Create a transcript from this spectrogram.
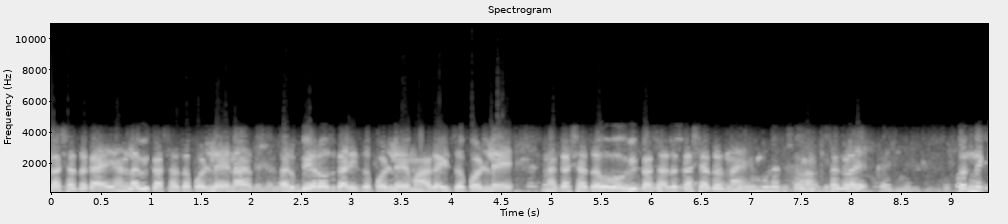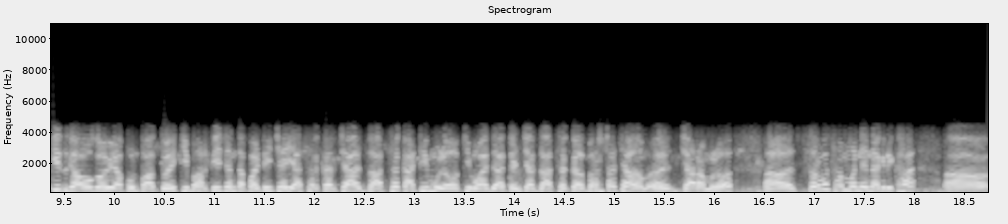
कशाचं काय? ह्यांना विकासाचं पडलंय ना. अरे बेरोजगारीचं पडलंय महागाईचं पडलंय ना कशाचं विकासाचं कशाचंच नाही. सगळं तर नक्कीच गावोगावी आपण पाहतोय की भारतीय जनता पार्टीच्या या सरकारच्या जाचक काठीमुळं किंवा ज्या त्यांच्या जाचक भ्रष्टाचारामुळं सर्वसामान्य नागरिक हा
